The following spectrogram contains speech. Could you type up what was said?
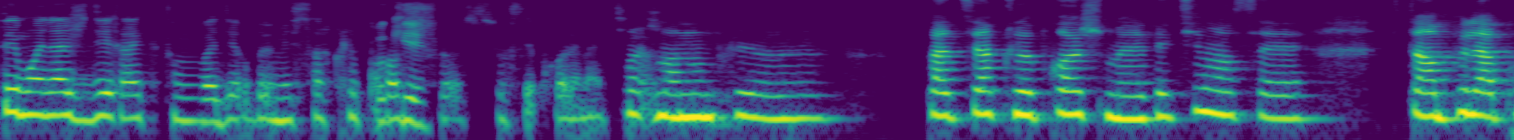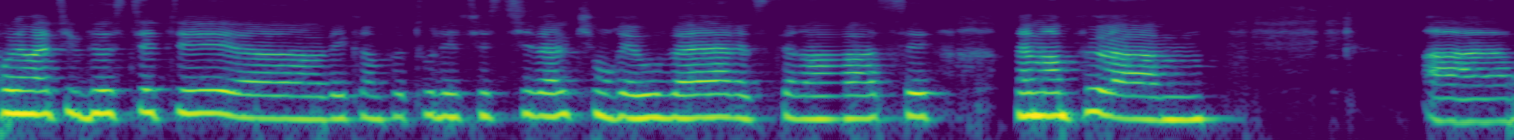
témoignage direct, on va dire, de mes cercles proches sur ces problématiques. moi non plus, pas de cercle proche, mais effectivement, c'était un peu la problématique de cet été avec un peu tous les festivals qui ont réouvert, etc. C'est même un peu à, à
